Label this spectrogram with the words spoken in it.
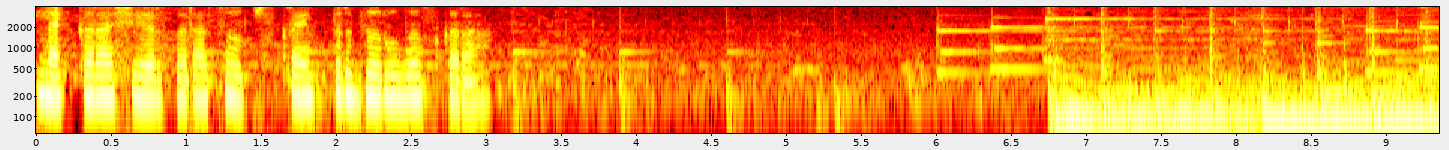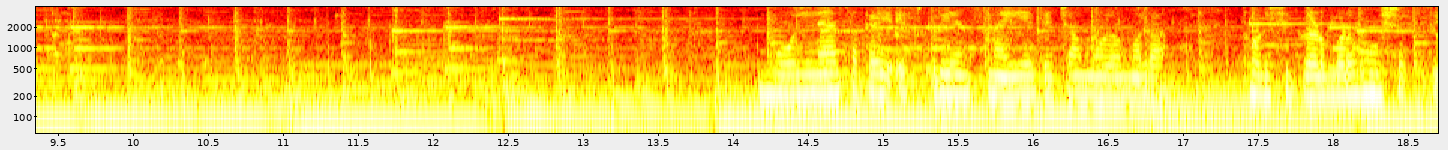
लाईक करा शेअर करा सबस्क्राईब तर जरूरच करा. बोलण्याचा काही एक्सपिरियन्स नाही आहे त्याच्यामुळं मला थोडीशी गडबड होऊ शकते.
